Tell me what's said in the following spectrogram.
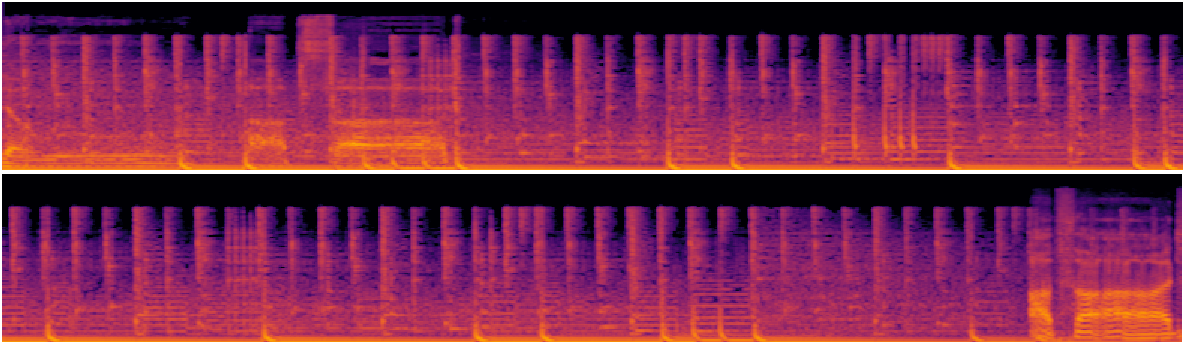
Willow. Abfahrt. Abfahrt.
